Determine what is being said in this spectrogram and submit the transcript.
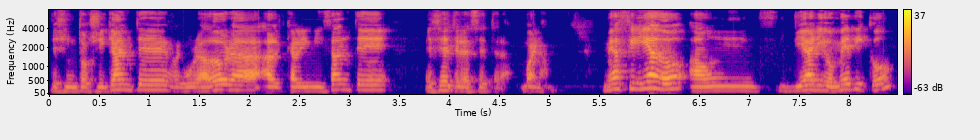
desintoxicante, reguladora, alcalinizante, etcétera, etcétera. Bueno, me he afiliado a un diario médico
